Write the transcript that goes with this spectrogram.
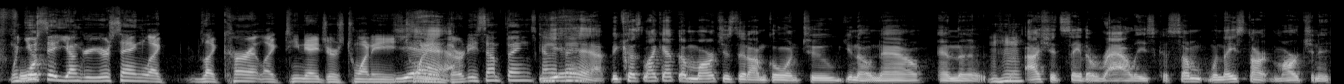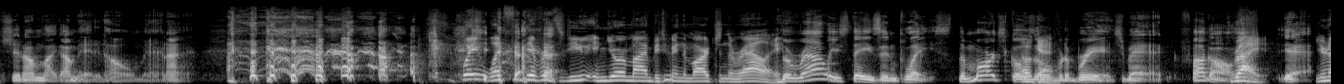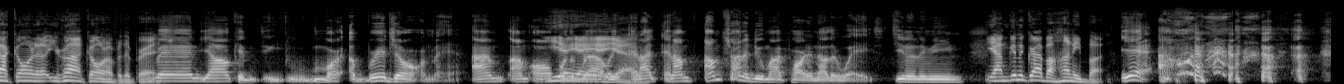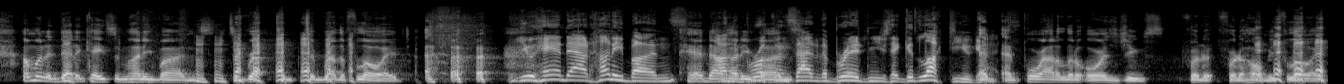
When you say younger, you're saying like like current like teenagers 20, 20 and Yeah. 30 somethings kind of thing? yeah, because like at the marches that I'm going to, you know, now and the Mm-hmm. I should say the rallies, because some when they start marching and shit, I'm like, I'm headed home, man. I Wait, what's the difference do you in your mind between the march and the rally? the rally stays in place. The march goes Okay. over the bridge, man. Fuck all that. Right. Yeah. You're not going to, you're not going over the bridge. Man, y'all can mar- a bridge on, man. I'm I'm all Yeah, for the yeah, yeah, rally, yeah. and I and I'm I'm trying to do my part in other ways. Do you know what I mean? Yeah, I'm going to grab a honey bun. Yeah, I'm gonna dedicate some honey buns to, bro- to, to brother Floyd. You hand out honey buns Hand out on honey the Brooklyn buns. side of the bridge and you say good luck to you guys. and, and pour out a little orange juice for the for the homie Floyd.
